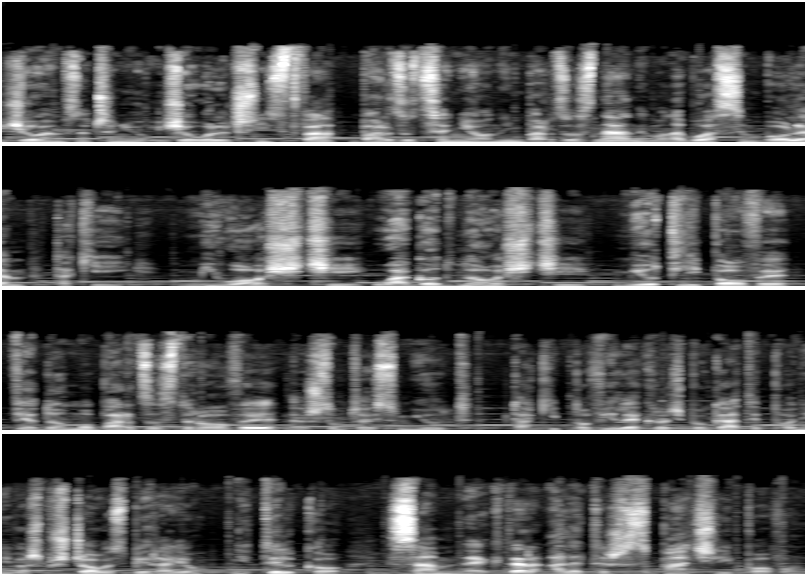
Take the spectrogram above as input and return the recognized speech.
ziołem w znaczeniu ziołolecznictwa, bardzo cenionym, bardzo znanym. Ona była symbolem takiej miłości, łagodności, miód lipowy, wiadomo, bardzo zdrowy. Zresztą to jest miód taki powielekroć bogaty, ponieważ pszczoły zbierają nie tylko sam nektar, ale też spać lipową.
